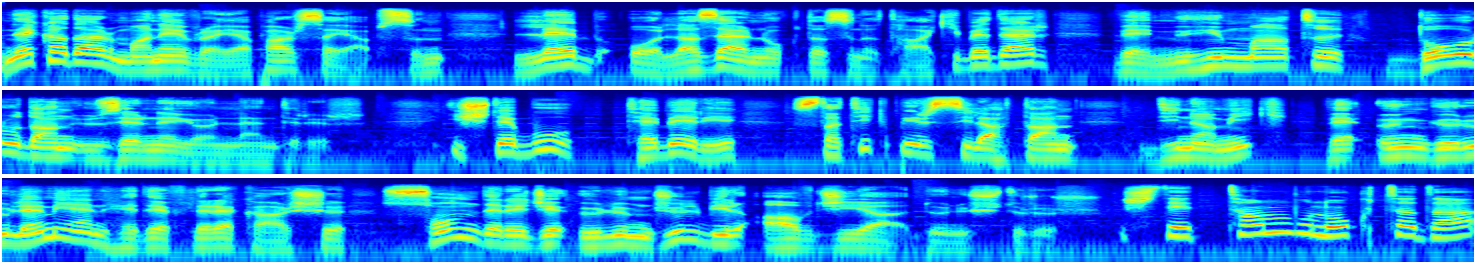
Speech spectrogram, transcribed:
ne kadar manevra yaparsa yapsın, LEB o lazer noktasını takip eder ve mühimmatı doğrudan üzerine yönlendirir. İşte bu, Teberi, statik bir silahtan dinamik ve öngörülemeyen hedeflere karşı son derece ölümcül bir avcıya dönüştürür. İşte tam bu noktada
